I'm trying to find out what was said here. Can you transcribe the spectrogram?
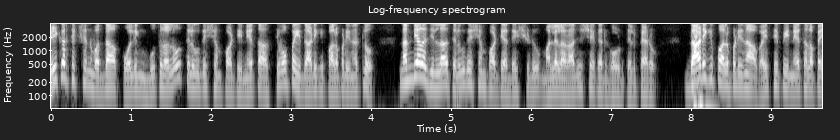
వీకర్ సెక్షన్ వద్ద పోలింగ్ బూతులలో తెలుగుదేశం పార్టీ నేత శివపై దాడికి పాల్పడినట్లు నంద్యాల జిల్లా తెలుగుదేశం పార్టీ అధ్యక్షుడు మల్లెల రాజశేఖర్ గౌడ్ తెలిపారు. దాడికి పాల్పడిన వైసీపీ నేతలపై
